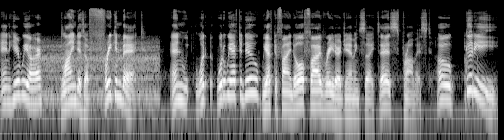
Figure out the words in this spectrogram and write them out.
And here we are, blind as a freaking bat. And we, what what do we have to do? We have to find all five radar jamming sites, as promised. Oh, goody!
